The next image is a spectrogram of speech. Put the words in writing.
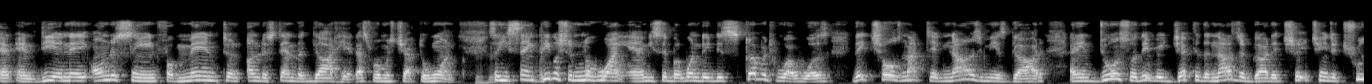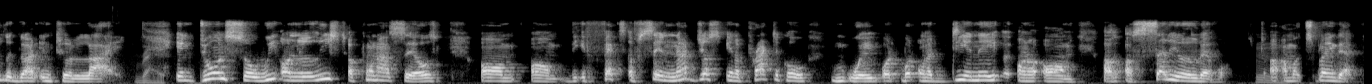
and, and DNA on the scene for men to understand the Godhead. That's Romans chapter one. Mm-hmm. So he's saying people should know who I am. He said, but when they discovered who I was, they chose not to acknowledge me as God, and in doing so, they rejected the knowledge of God. They ch- changed the truth of God into a lie. Right. In doing so, we unleashed upon ourselves um, um, the effects of sin, not just in a practical way, but, but on a DNA, on a, um, a, a cellular level. Mm. I'm gonna explain that.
